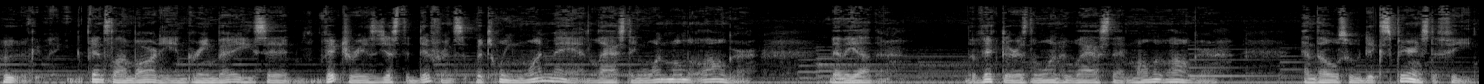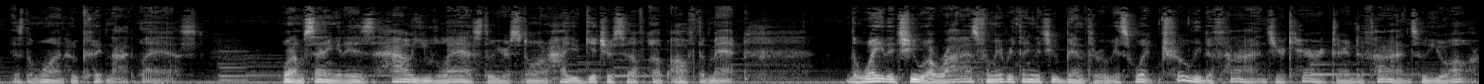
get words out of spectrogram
who Vince Lombardi in Green Bay, he said, victory is just the difference between one man lasting one moment longer than the other. The victor is the one who lasts that moment longer, and those who experience defeat is the one who could not last. What I'm saying it is how you last through your storm, how you get yourself up off the mat. The way that you arise from everything that you've been through is what truly defines your character and defines who you are.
